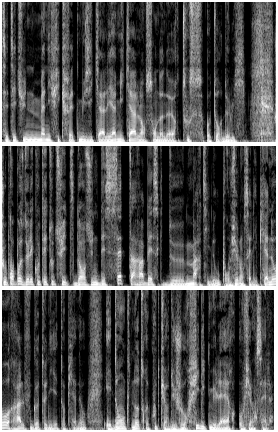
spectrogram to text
C'était une magnifique fête musicale et amicale en son honneur, tous autour de lui. Je vous propose de l'écouter tout de suite dans une des sept arabesques de Martinou pour violoncelle et piano. Ralph Gottoni est au piano et donc notre coup de cœur du jour, Philippe Muller au violoncelle.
